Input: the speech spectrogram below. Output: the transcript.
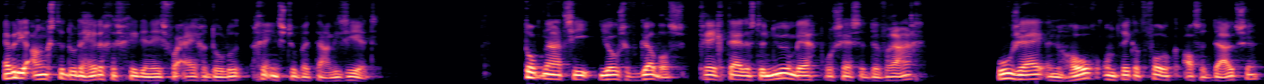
hebben die angsten door de hele geschiedenis voor eigen doelen geïnstrumentaliseerd. Topnazi Joseph Goebbels kreeg tijdens de Nuremberg-processen de vraag hoe zij een hoog ontwikkeld volk als het Duitse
